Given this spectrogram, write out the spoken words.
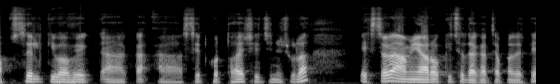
আপসেল কীভাবে সেট করতে হয় সেই জিনিসগুলো এক্সট্রা আমি আরও কিছু দেখাচ্ছি আপনাদেরকে।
